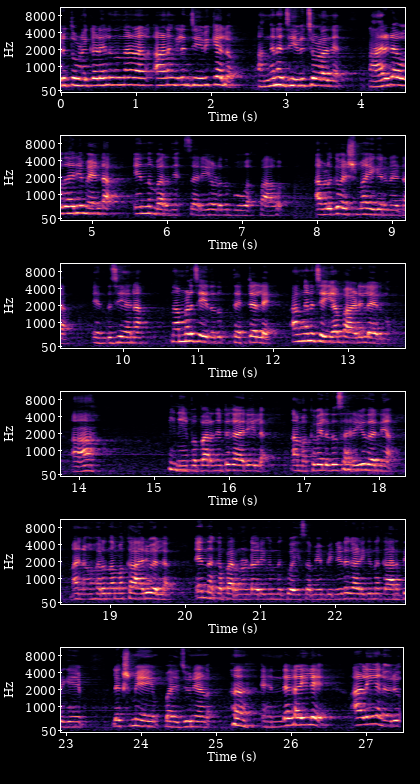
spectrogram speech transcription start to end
ഒരു തുണിക്കടയിൽ നിന്നാണ് ആണെങ്കിലും ജീവിക്കാമല്ലോ അങ്ങനെ ജീവിച്ചോളാം ഞാൻ. ആരുടെ ഔദാര്യം വേണ്ട എന്നും പറഞ്ഞ് സരയോടൊന്ന് പോവുക. പാവം. അവൾക്ക് വിഷമമായി കിരണേട്ടാ. എന്ത് ചെയ്യാനാ? നമ്മൾ ചെയ്തത് തെറ്റല്ലേ? അങ്ങനെ ചെയ്യാൻ പാടില്ലായിരുന്നു. ആ ഇനിയിപ്പോൾ പറഞ്ഞിട്ട് കാര്യമില്ല. നമുക്ക് വലുത് സരയു തന്നെയാ. മനോഹർ നമുക്ക് ആരുമല്ല. എന്നൊക്കെ പറഞ്ഞുകൊണ്ട് അവരിങ്ങനെ നിൽക്കുക ഈ സമയം പിന്നീട് കാണിക്കുന്ന കാർത്തികയെയും ലക്ഷ്മിയെയും ബൈജുവിനെയാണ്. "ഹ്, എന്റെ കയ്യിലേ അളിയനൊരു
